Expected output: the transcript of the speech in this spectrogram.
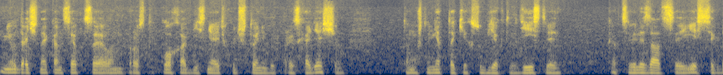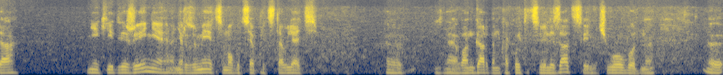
неудачная концепция, он просто плохо объясняет хоть что-нибудь происходящим, потому что нет таких субъектов действия, как цивилизация. Есть всегда некие движения. Они, разумеется, могут себя представлять э, не знаю, авангардом какой-то цивилизации или чего угодно. Э,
